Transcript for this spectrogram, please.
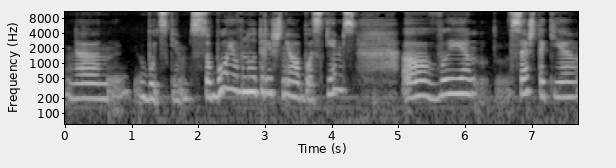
е, будь з ким, з собою внутрішньо або з кимсь, е, ви все ж таки е,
